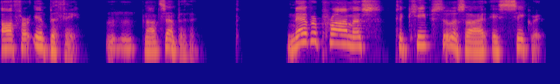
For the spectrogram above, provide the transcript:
Offer empathy, hmm not sympathy. Never promise to keep suicide a secret.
